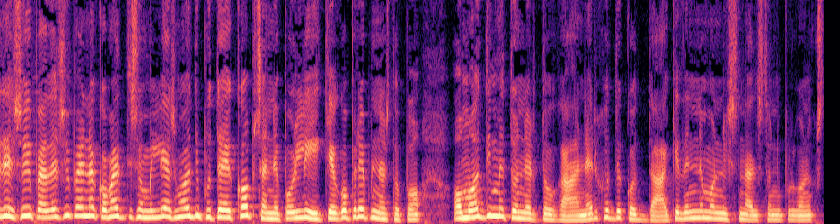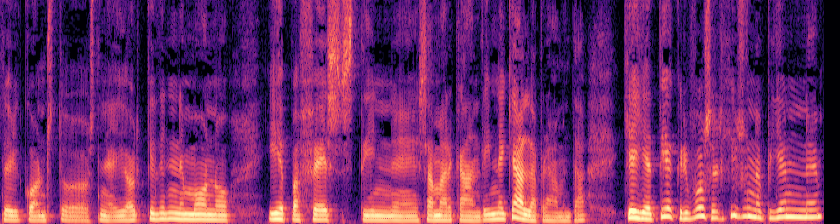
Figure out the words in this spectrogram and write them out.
Τι δεν σου είπα, δεν σου είπα ένα κομμάτι της ομιλίας Μόντι που το εκόψανε πολύ και εγώ πρέπει να σου το πω. Ο Μόντι με τον Ερντογάν έρχονται κοντά και δεν είναι μόνο η συνάντηση των Υπουργών Εξωτερικών στο, στη Νέα Υόρκη και δεν είναι μόνο οι επαφές στην ε, Σαμαρκάνδη, είναι και άλλα πράγματα. Και γιατί ακριβώς αρχίζουν να πηγαίνουν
